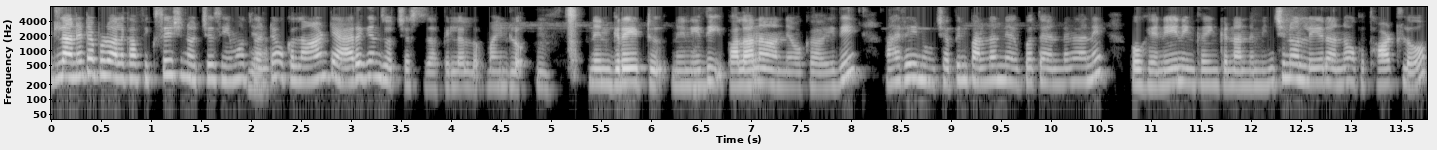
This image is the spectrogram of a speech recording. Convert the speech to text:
ఇట్లా అనేటప్పుడు వాళ్ళకి ఆ ఫిక్సేషన్ వచ్చేసి ఏమవుతుందంటే ఒకలాంటి ఆరోగెన్స్ వచ్చేస్తుంది ఆ పిల్లల్లో మైండ్లో Hmm. నేను గ్రేట్ నేను ఇది ఫలానా అనే ఒక ఇది. అరే నువ్వు చెప్పిన పనులన్నీ అయిపోతాయి అనగానే ఓకే నేను ఇంకా ఇంకా నన్ను మించిన వాళ్ళు లేరు అన్న ఒక థాట్లో.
